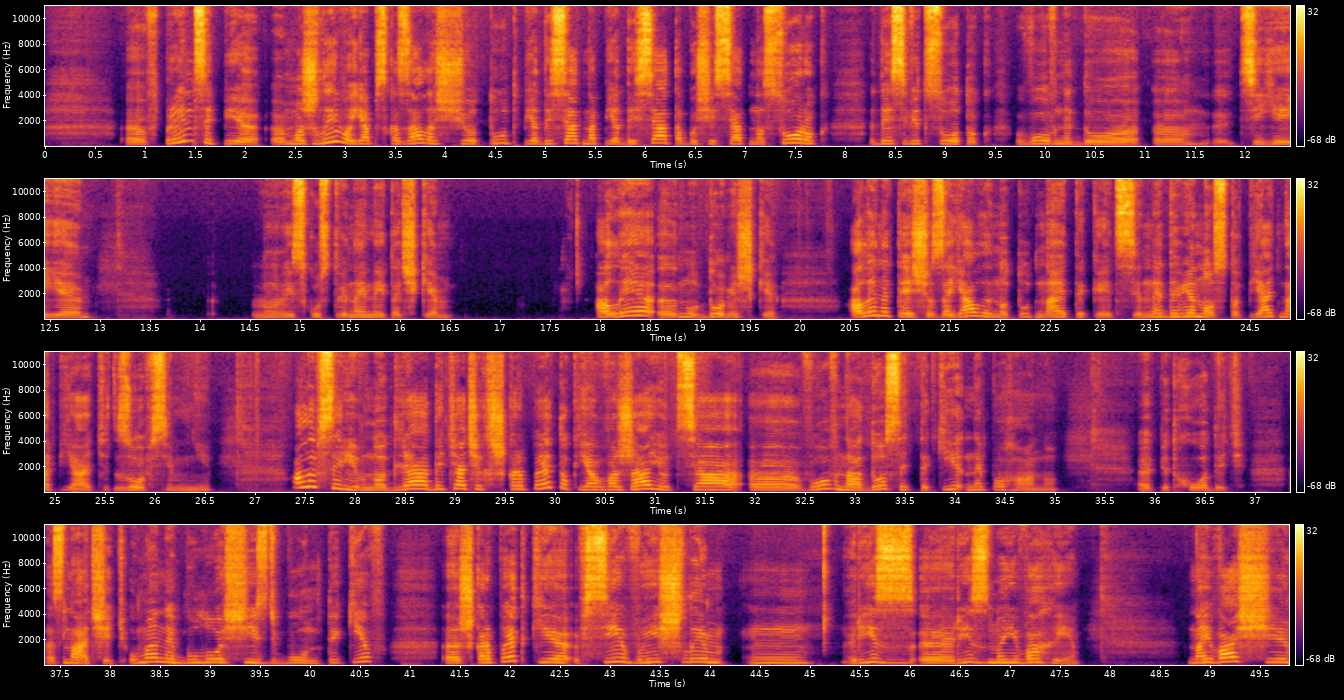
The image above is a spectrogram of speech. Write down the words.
Е, В принципі, е, можливо, я б сказала, що тут 50 на 50 або 60 на 40 десь відсоток вовни до е, цієї іскусственної ниточки. Але, ну, домішки. Але не те, що заявлено тут на етикетці. Не 95 на 5, зовсім ні. Але все рівно для дитячих шкарпеток, я вважаю, ця е, вовна досить таки непогано е, підходить. Значить, у мене було 6 бунтиків. Е, шкарпетки всі вийшли різ, різної ваги. Найважчі,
